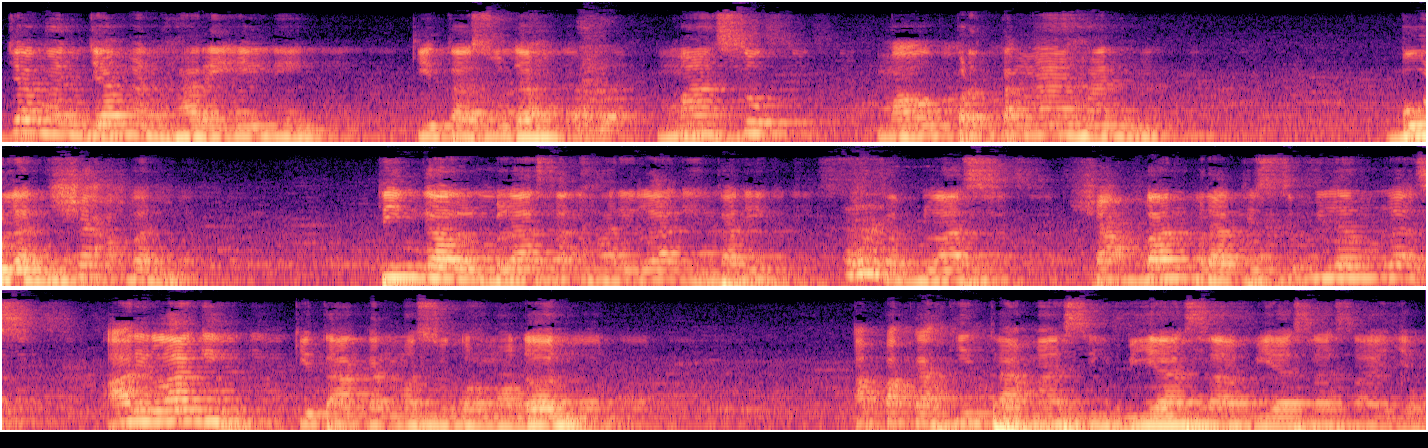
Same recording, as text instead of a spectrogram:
Jangan-jangan hari ini kita sudah masuk mau pertengahan bulan Sya'ban. Tinggal belasan hari lagi. Tadi 11 Sya'ban berarti 19 hari lagi kita akan masuk Ramadan. Apakah kita masih biasa-biasa saja?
